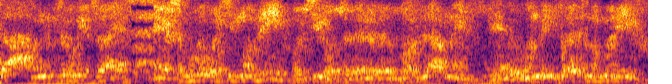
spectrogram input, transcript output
Так, вони вже виїжджають. Особливо ці малі, оці от богдани, е, вони без номерів.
